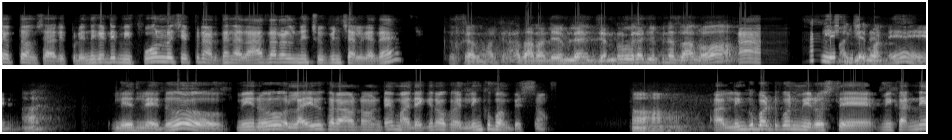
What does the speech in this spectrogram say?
చెప్తాం సార్ ఇప్పుడు ఎందుకంటే మీకు ఫోన్లో చెప్పిన అర్థం కాదు ఆధారాలు నేను చూపించాలి కదా. కాదు మాకు ఆధారాలు ఏం లేదు జనరల్గా చెప్పిన చాలు. లేదు? లేదు లేదు. మీరు లైవ్కి రావటం అంటే మా దగ్గర ఒక లింక్ పంపిస్తాం. ఆ లింక్ పట్టుకొని మీరు వస్తే మీకు అన్ని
